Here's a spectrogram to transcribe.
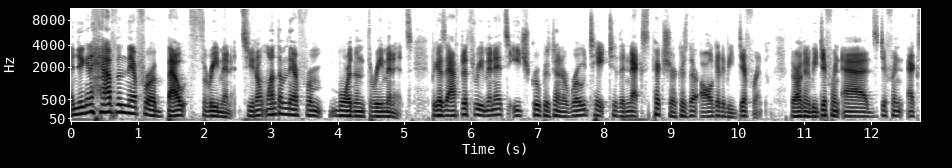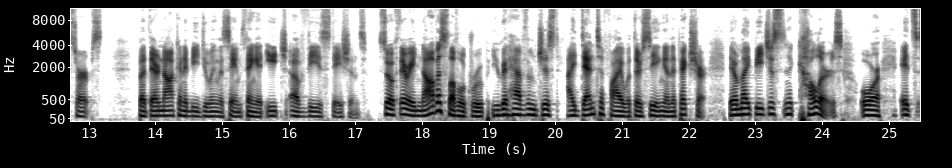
And you're going to have them there for about three minutes. You don't want them there for more than three minutes because after three minutes, each group is going to rotate to the next picture because they're all going to be different. They're all going to be different ads, different excerpts, but they're not going to be doing the same thing at each of these stations. So if they're a novice level group, you could have them just identify what they're seeing in the picture. There might be just uh, colors, or it's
